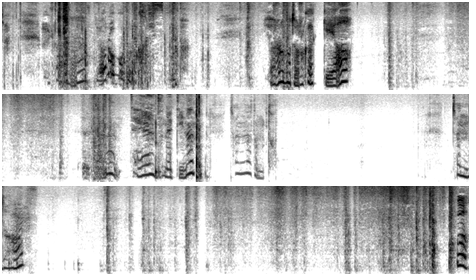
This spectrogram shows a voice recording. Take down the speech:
자, 일단은 열어보도록 하겠습니다. 열어보도록 할게요. 일단은 제일 눈에 띄는 천사점토. 천점. 어!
